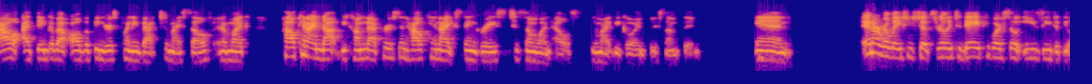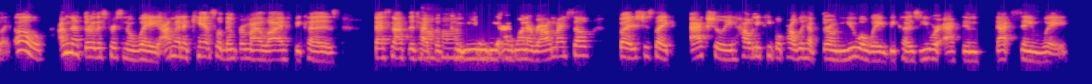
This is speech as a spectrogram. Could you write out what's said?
out, I think about all the fingers pointing back to myself. And I'm like, how can I not become that person? How can I extend grace to someone else who might be going through something? And in our relationships, really today, people are so easy to be like, oh, I'm going to throw this person away. I'm going to cancel them from my life because that's not the type uh-huh. of community I want around myself. But it's just like, actually, how many people probably have thrown you away because you were acting that same way?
